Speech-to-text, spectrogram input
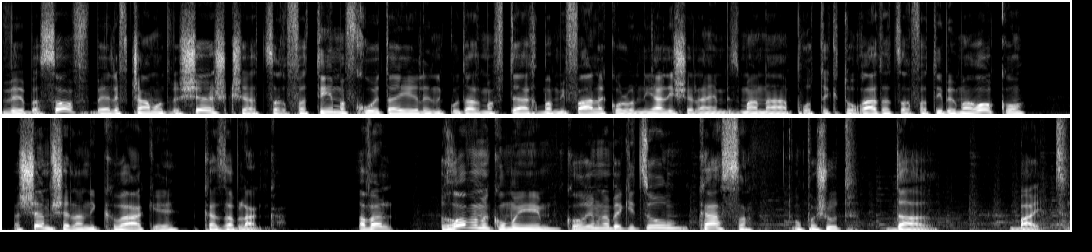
ובסוף, ב-1906, כשהצרפתים הפכו את העיר לנקודת מפתח במפעל הקולוניאלי שלהם בזמן הפרוטקטורט הצרפתי במרוקו, השם שלה נקבע כקזבלנקה. אבל רוב המקומיים קוראים לה בקיצור קאסה, או פשוט דר, בית.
